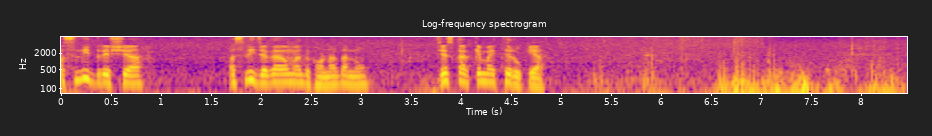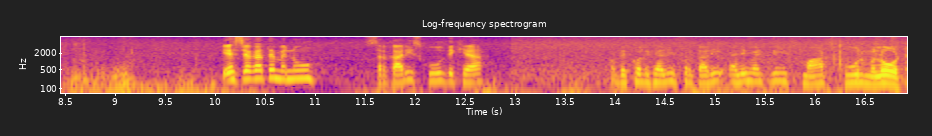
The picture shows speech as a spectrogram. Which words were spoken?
ਅਸਲੀ ਦ੍ਰਿਸ਼ ਆ ਅਸਲੀ ਜਗ੍ਹਾ ਉਹ ਮੈਂ ਦਿਖਾਉਣਾ ਤੁਹਾਨੂੰ। ਜਿਸ ਕਰਕੇ ਮੈਂ ਇੱਥੇ ਰੁਕਿਆ। ਇਸ ਜਗ੍ਹਾ ਤੇ ਮੈਨੂੰ ਸਰਕਾਰੀ ਸਕੂਲ ਦਿਖਿਆ। ਉਹ ਦੇਖੋ, ਲਿਖਿਆ ਜੀ, ਸਰਕਾਰੀ ਐਲੀਮੈਂਟਰੀ ਸਮਾਰਟ ਸਕੂਲ ਮਲੋਟ।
